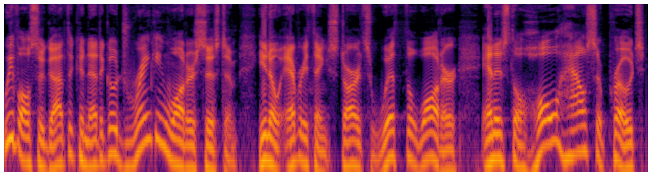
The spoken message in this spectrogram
We've also got the Kinetico drinking water system. You know, everything starts with the water, and it's the whole house approach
